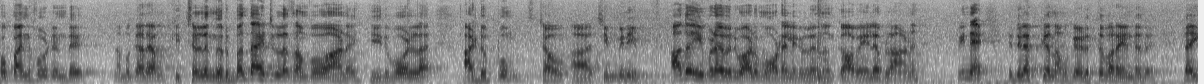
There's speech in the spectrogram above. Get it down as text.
ഹോബ് ആൻഡ് ഹുഡ് ഉണ്ട്. നമുക്കറിയാം കിച്ചണിൽ നിർബന്ധമായിട്ടുള്ള സംഭവമാണ്. ഇതുപോലുള്ള അടുപ്പും സ്റ്റൗ ചിമ്മിനിയും. അതും ഇവിടെ ഒരുപാട് മോഡലുകളിൽ നമുക്ക് അവൈലബിൾ ആണ്. പിന്നെ ഇതിലൊക്കെ നമുക്ക് എടുത്തു പറയേണ്ടത് ഈ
